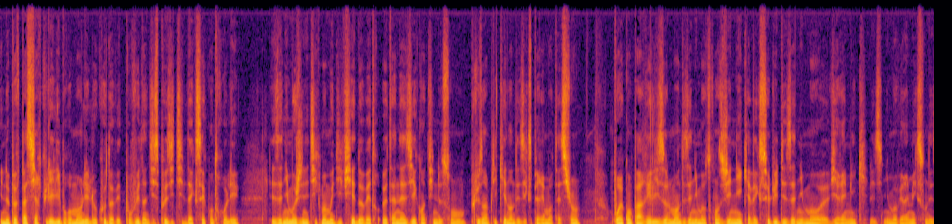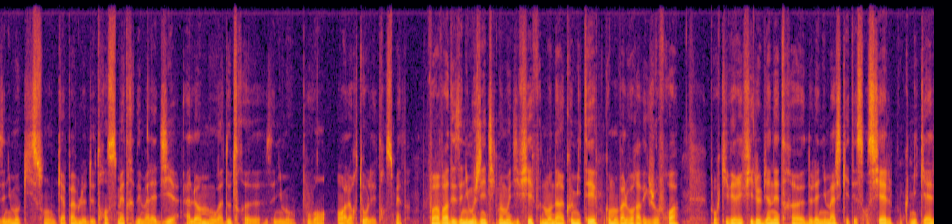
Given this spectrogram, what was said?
Ils ne peuvent pas circuler librement, les locaux doivent être pourvus d'un dispositif d'accès contrôlé. Les animaux génétiquement modifiés doivent être euthanasiés quand ils ne sont plus impliqués dans des expérimentations. On pourrait comparer l'isolement des animaux transgéniques avec celui des animaux euh, virémiques. Les animaux virémiques sont des animaux qui sont capables de transmettre des maladies à l'homme ou à d'autres euh, animaux pouvant à leur tour les transmettre. Pour avoir des animaux génétiquement modifiés, il faut demander à un comité, comme on va le voir avec Geoffroy, pour qu'il vérifie le bien-être euh, de l'animal, ce qui est essentiel. Donc, Michael,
